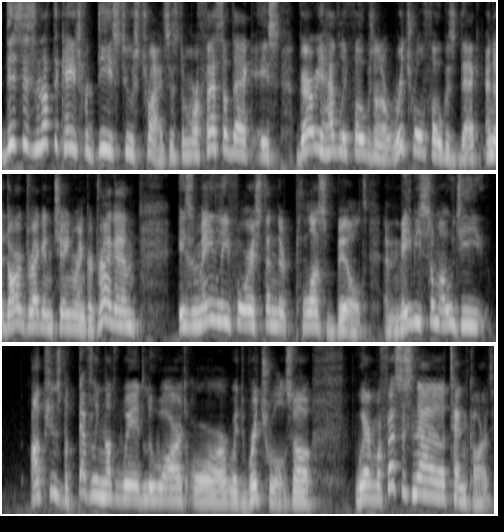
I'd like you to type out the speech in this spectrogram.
This is not the case for these two strides, as the Morfessa deck is very heavily focused on a ritual focused deck, and the Dark Dragon Chain Rancor Dragon is mainly for a standard plus build, and maybe some OG options, but definitely not with Luard or with Ritual. So where Morfessa is 9 out of 10 card,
